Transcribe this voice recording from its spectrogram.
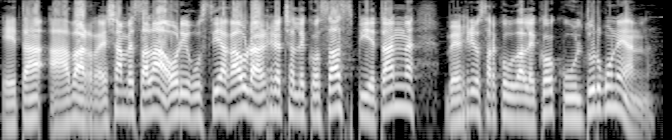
eta abar. Esan bezala hori guztia gaur arriatxaldeko zazpietan berriozarko udaleko kulturgunean.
